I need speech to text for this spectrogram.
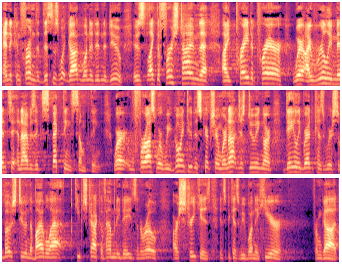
And to confirm that this is what God wanted him to do. It was like the first time that I prayed a prayer where I really meant it and I was expecting something. Where for us, where we're going through the scripture and we're not just doing our daily bread because we're supposed to, and the Bible app keeps track of how many days in a row our streak is, it's because we want to hear from God.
